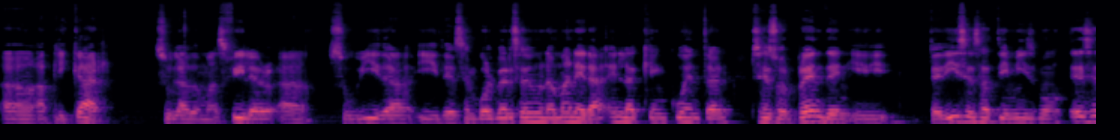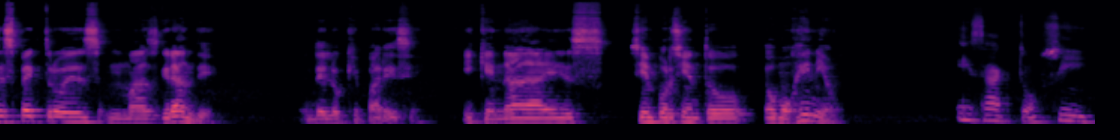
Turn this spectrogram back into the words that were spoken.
ah, aplicar su lado más filler a su vida y desenvolverse de una manera en la que encuentran, se sorprenden y te dices a ti mismo, ese espectro es más grande de lo que parece y que nada es 100% homogéneo. Exacto, sí.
